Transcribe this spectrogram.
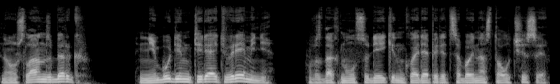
Но уж Ландсберг, не будем терять времени, вздохнул Судейкин, кладя перед собой на стол часы.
